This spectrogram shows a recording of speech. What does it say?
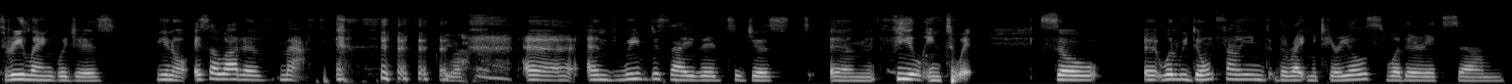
three languages you know it's a lot of math. Yeah. Uh, and we've decided to just um, feel into it. So uh, when we don't find the right materials, whether it's um,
